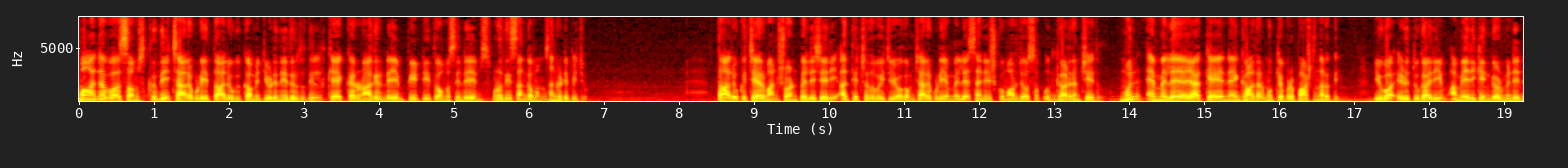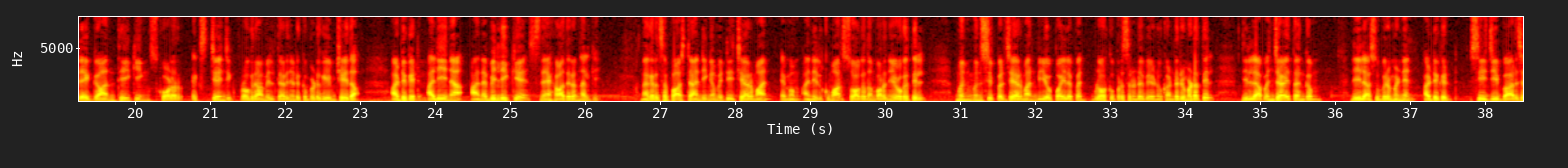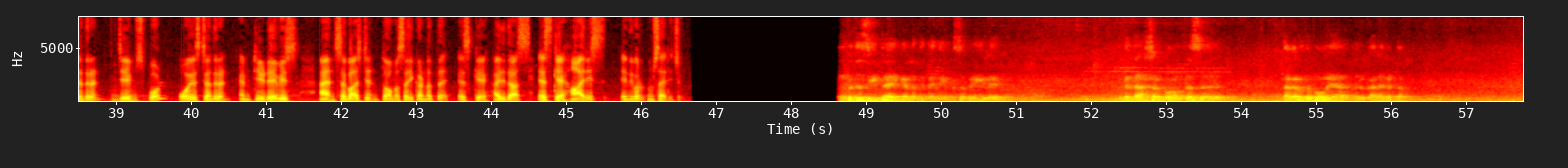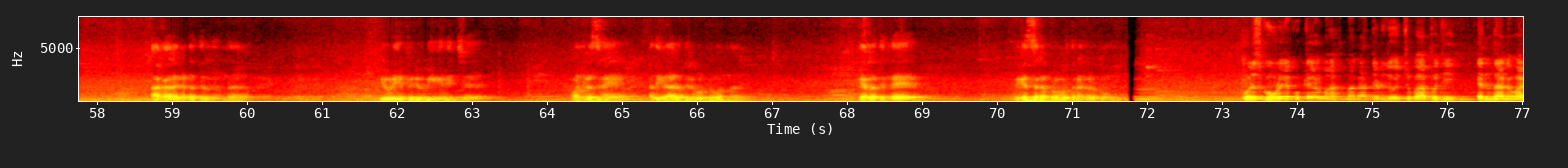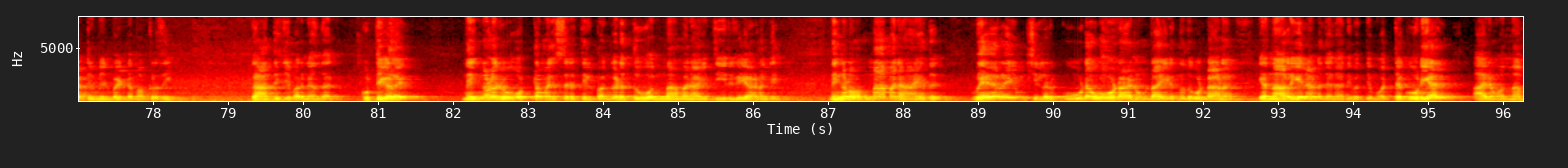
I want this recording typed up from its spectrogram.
മാനവ സംസ്കൃതി ചാലക്കുടി താലൂക്ക് കമ്മിറ്റിയുടെ നേതൃത്വത്തിൽ കെ കരുണാകരന്റെയും പി ടി തോമസിന്റെയും സ്മൃതി സംഗമം സംഘടിപ്പിച്ചു. താലൂക്ക് ചെയർമാൻ ഷോൺ പെല്ലിശ്ശേരി അധ്യക്ഷത വഹിച്ച യോഗം Chalakudy M L A Saneesh Kumar Joseph ഉദ്ഘാടനം ചെയ്തു. മുൻ എം എൽ എ ആയ കെ എൻ എ ഖാദർ മുഖ്യപ്രഭാഷണം നടത്തി. യുവ എഴുത്തുകാരിയും അമേരിക്കൻ ഗവൺമെന്റിന്റെ ഗാന്ധി കിങ് സ്കോളർ എക്സ്ചേഞ്ച് പ്രോഗ്രാമിൽ തെരഞ്ഞെടുക്കപ്പെടുകയും ചെയ്ത അഡ്വക്കേറ്റ് അലീന അനബില്ലിക്ക് സ്നേഹാദരം നൽകി. നഗരസഭാ standing committee chairman M M Anilkumar സ്വാഗതം പറഞ്ഞ യോഗത്തിൽ മുൻ municipal chairman V O Pailappan block president Venu Kandarumadathil ജില്ലാ പഞ്ചായത്ത് അംഗം Leela Subramanian advocate C G Balachandran James Paul O S Chandran M T Davis and Sebastian Thomas Aikkannath S K Haridas S K Haris എന്നിവർ സംസാരിച്ചു. സീറ്റായ കേരളത്തിലെ നിയമസഭയിൽ Indian national Congress തകർന്നു പോയ ഒരു കാലഘട്ടം. ആ കാലഘട്ടത്തിൽ നിന്ന് യു ഡി എഫ് രൂപീകരിച്ച് കോൺഗ്രസിനെ അധികാരത്തിൽ കൊണ്ടുവന്ന് കേരളത്തിന്റെ വികസന പ്രവർത്തനങ്ങൾക്കും ഒരു സ്കൂളിലെ കുട്ടികൾ മഹാത്മാഗാന്ധിയോട് ചോദിച്ചു ബാപ്പുജി എന്താണ്? What you mean by democracy Gandhiji പറഞ്ഞെന്താ കുട്ടികളെ നിങ്ങളൊരു ഓട്ട മത്സരത്തിൽ പങ്കെടുത്ത് ഒന്നാമനായി തീരുകയാണെങ്കിൽ നിങ്ങൾ ഒന്നാമനായത് വേറെയും ചിലർ കൂടെ ഓടാനുണ്ടായിരുന്നത് കൊണ്ടാണ് എന്ന അറിയലാണ് ജനാധിപത്യം. ഒറ്റ കൂടിയാൽ ആരും ഒന്നാം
